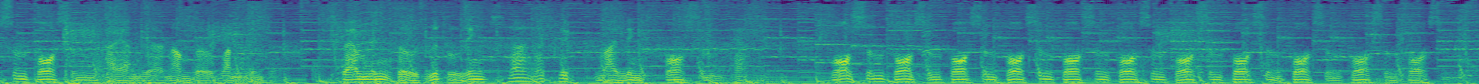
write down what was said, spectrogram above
Forsen, Forsen, I am your number one linker. Spamming those little links, ha ha, click my link, Forsen, ha. Forsen, Forsen, Forsen, Forsen, Forsen, Forsen, Forsen, Forsen, Forsen, Forsen, Forsen. Am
